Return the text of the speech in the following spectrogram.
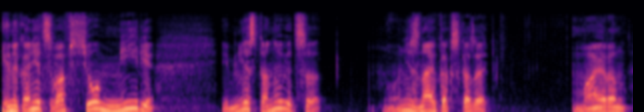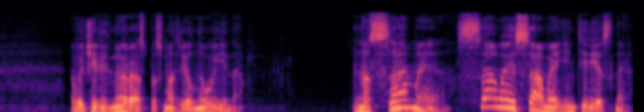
И, наконец, во всем мире. И мне становится... Ну, не знаю, как сказать. Майрон в очередной раз посмотрел на Уина. Но самое, самое-самое интересное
